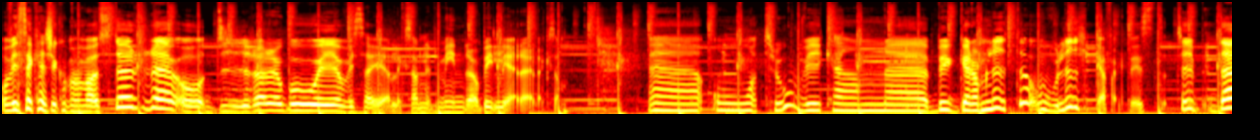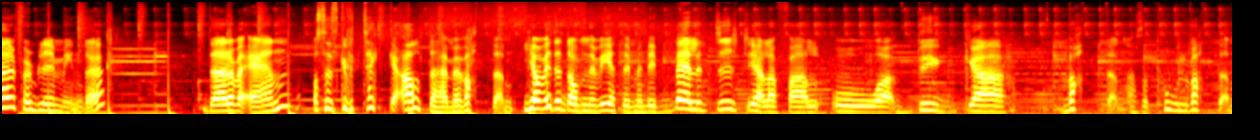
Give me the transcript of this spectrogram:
Och vissa kanske kommer att vara större och dyrare att bo i och vissa är liksom lite mindre och billigare. Liksom. Eh, och tror vi kan eh, bygga dem lite olika faktiskt. Typ där får det bli mindre. Där har vi en och sen ska vi täcka allt det här med vatten. Jag vet inte om ni vet det men det är väldigt dyrt i alla fall att bygga vatten, alltså poolvatten.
